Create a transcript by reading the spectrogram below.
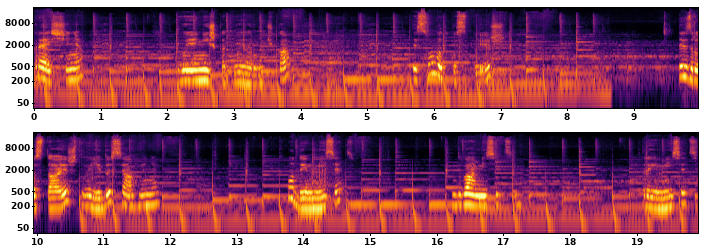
Хрещення. Твоя ніжка, твоя ручка. Ти солодко спиш. Ти зростаєш твої досягнення. Один місяць, два місяці, три місяці,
